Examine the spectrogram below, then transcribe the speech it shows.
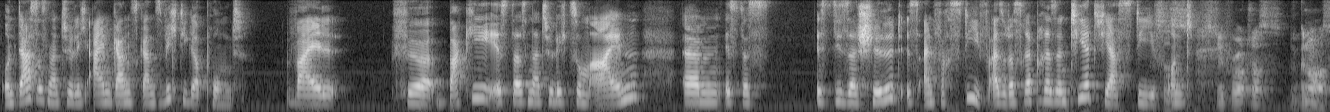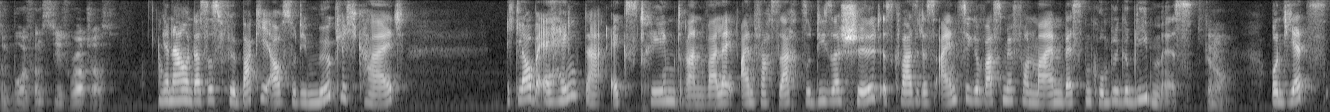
Und das ist natürlich ein ganz, ganz wichtiger Punkt, weil für Bucky ist das natürlich zum einen, ähm, ist das ist dieser Schild ist einfach Steve. Also das repräsentiert ja Steve. Das und Steve Rogers, genau, das Symbol von Steve Rogers. Genau, und das ist für Bucky auch so die Möglichkeit, ich glaube, er hängt da extrem dran, weil er einfach sagt, so dieser Schild ist quasi das Einzige, was mir von meinem besten Kumpel geblieben ist. Genau. Und jetzt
